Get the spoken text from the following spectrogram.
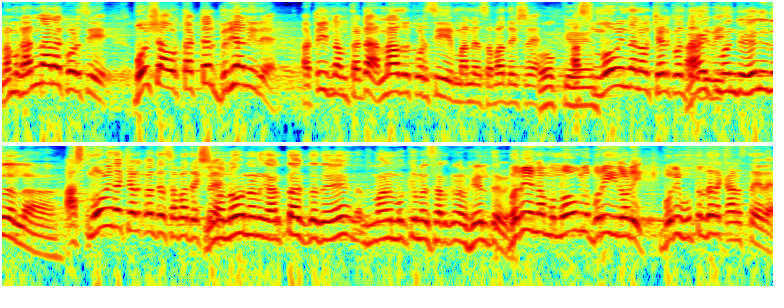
ನಮಗೆ ಅನ್ನಾನ ಕೊಡಿಸಿ. ಬಹುಶಃ ಅವ್ರ ತಟ್ಟಲ್ಲಿ ಬಿರಿಯಾನಿ ಇದೆ. ಅಟ್ಲೀಸ್ಟ್ ನಮ್ಮ ತಟ ಅನ್ನಾದ್ರೂ ಕೊಡಿಸಿ ಮೊನ್ನೆ ಸಭಾಧ್ಯಕ್ಷೆ Okay. ಅಷ್ಟು ನೋವಿಂದ ನಾವು ಕೇಳ್ಕೊಂತ ಆಯ್ತು ಇದೀವಿ ಮಂಜು ಹೇಳಿದ್ರಲ್ಲ. ಅಷ್ಟು ನೋವಿಂದ ಕೇಳ್ಕೊಂತ ಸಭಾಧ್ಯಕ್ಷರೇ. ನಿಮ್ಮ ನೋವು ನನಗೆ ಅರ್ಥ ಆಗ್ತದೆ. ನಮ್ಮ ಮಾನ್ಯ ಮುಖ್ಯಮಂತ್ರಿ ಸರ್ಕಾರ ನಾವು ಹೇಳ್ತೇವೆ. ಬರೀ ನಮ್ಮ ನೋವುಗಳು ಬರೀ ನೋಡಿ ಬರೀ ಉತ್ತರದಲ್ಲೇ ಕಾಣಿಸ್ತಾ ಇದೆ.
